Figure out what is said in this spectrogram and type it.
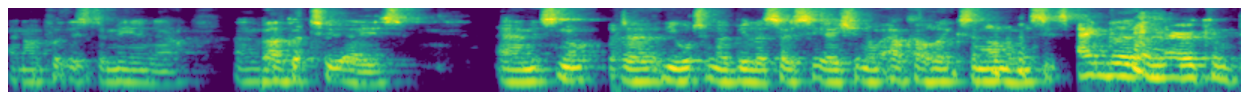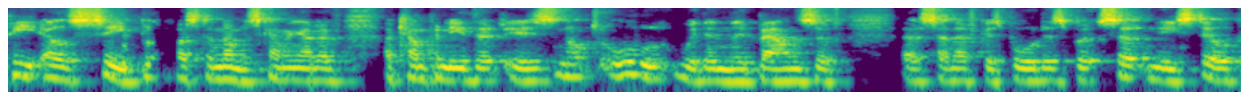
and I'll put this to Mia now. Um, I've got two A's. And it's not uh, the Automobile Association or Alcoholics Anonymous. It's Anglo American PLC, blockbuster numbers coming out of a company that is not all within the bounds of uh, South Africa's borders, but certainly still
